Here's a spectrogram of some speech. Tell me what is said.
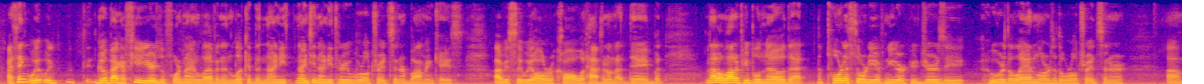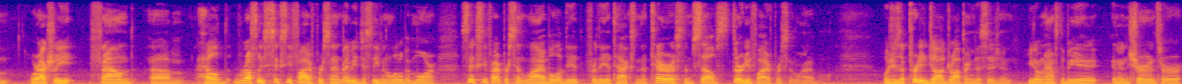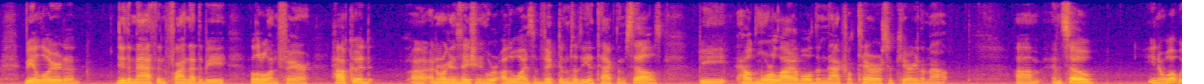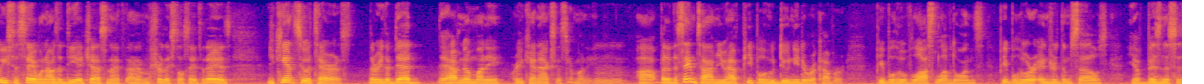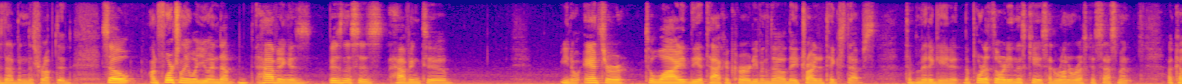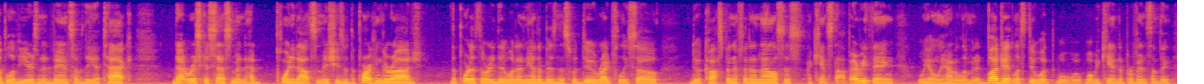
I think we would go back a few years before 9 11 and look at the 90, 1993 World Trade Center bombing case. Obviously, we all recall what happened on that day, but not a lot of people know that the Port Authority of New York, New Jersey, who were the landlords of the World Trade Center, um, were actually found um, held roughly 65%, maybe just even a little bit more, 65% liable the, for the attacks, and the terrorists themselves 35% liable, which is a pretty jaw-dropping decision. You don't have to be a, an insurance or be a lawyer to do the math and find that to be a little unfair. How could uh, an organization who are otherwise victims of the attack themselves be held more liable than the actual terrorists who carry them out. Um, and so, you know, what we used to say when I was at DHS, and I, am sure they still say it today, is you can't sue a terrorist. They're either dead, they have no money, or you can't access their money. Mm-hmm. Uh, but at the same time, you have people who do need to recover, people who have lost loved ones, people who are injured themselves. You have businesses that have been disrupted. So, unfortunately, what you end up having is businesses having to, you know, answer to why the attack occurred, even though they tried to take steps to mitigate it. The Port Authority, in this case, had run a risk assessment a couple of years in advance of the attack. That risk assessment had pointed out some issues with the parking garage. The Port Authority did what any other business would do, rightfully so, do a cost benefit analysis. I can't stop everything. We only have a limited budget. Let's do what, what we can to prevent something.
